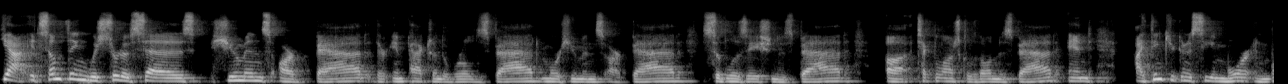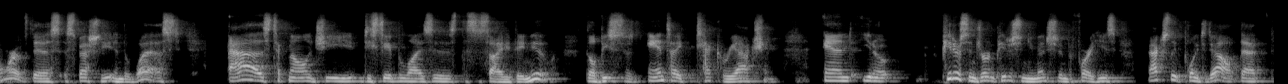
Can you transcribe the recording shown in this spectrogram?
Yeah it's something which sort of says humans are bad their impact on the world is bad more humans are bad civilization is bad uh, technological development is bad and I think you're going to see more and more of this, especially in the West, as technology destabilizes the society they knew. There'll be just an anti-tech reaction. And you know, Peterson, Jordan Peterson, you mentioned him before, he's actually pointed out that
